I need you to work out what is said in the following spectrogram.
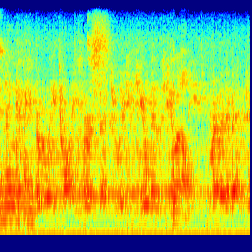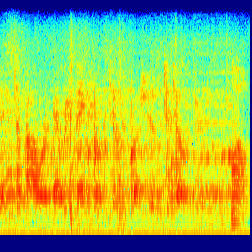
Dino. In the early 21st century, humans used Well. these primitive engines to power everything from toothbrushes to toasters. Well,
